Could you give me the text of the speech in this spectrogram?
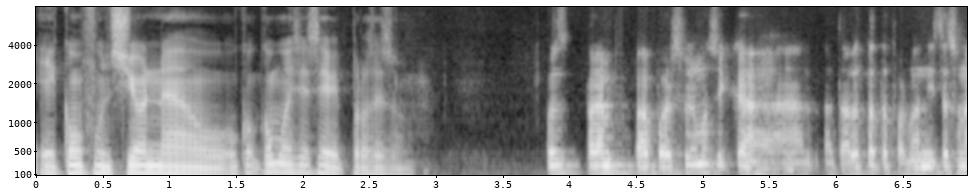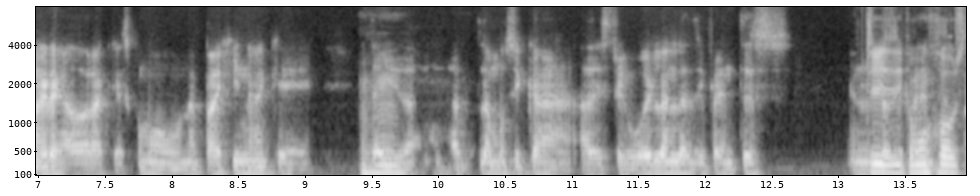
eh, ¿cómo funciona o cómo es ese proceso? Pues para, para poder subir música a, todas las plataformas necesitas una agregadora que es como una página que te ayuda a la música a distribuirla en las diferentes... sí, sí, como un host.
